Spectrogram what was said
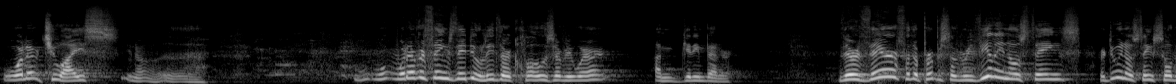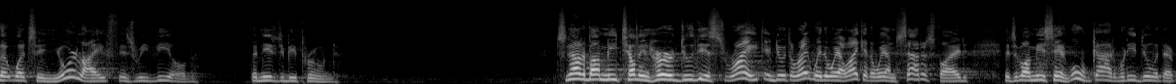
whatever, chew ice, you know, uh, whatever things they do, leave their clothes everywhere. I'm getting better. They're there for the purpose of revealing those things or doing those things so that what's in your life is revealed that needs to be pruned. It's not about me telling her, do this right and do it the right way, the way I like it, the way I'm satisfied. It's about me saying, oh, God, what are you doing with that,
